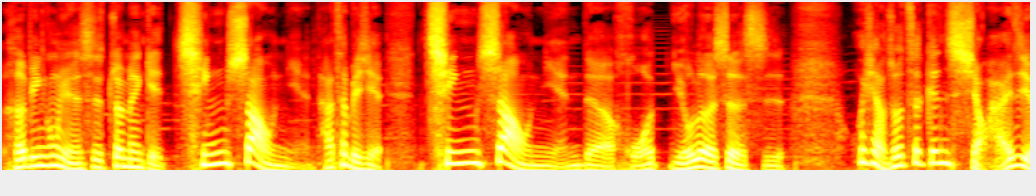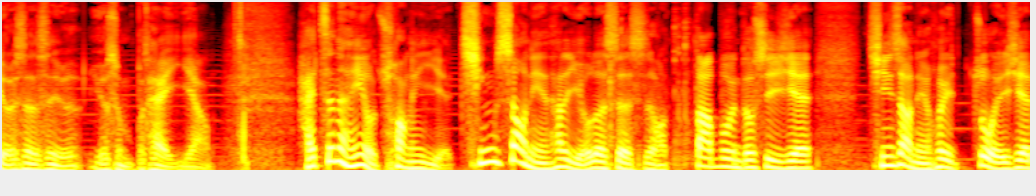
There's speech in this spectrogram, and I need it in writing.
河滨公园是专门给青少年，他特别写青少年的活游乐设施。我想说这跟小孩子游乐设施有有什么不太一样？还真的很有创意，青少年他的游乐设施哦，大部分都是一些青少年会做一些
